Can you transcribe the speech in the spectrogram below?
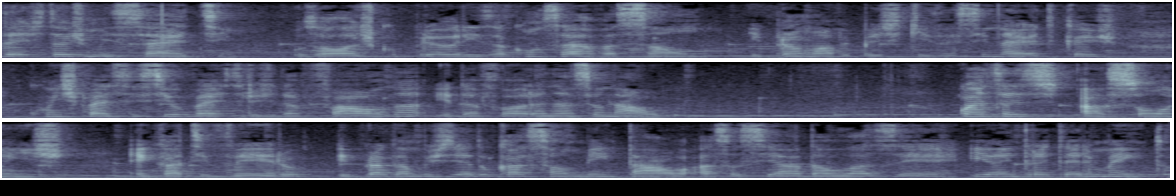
Desde 2007, o zoológico prioriza a conservação e promove pesquisas cinéticas com espécies silvestres da fauna e da flora nacional. Com essas ações em cativeiro e programas de educação ambiental associada ao lazer e ao entretenimento.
